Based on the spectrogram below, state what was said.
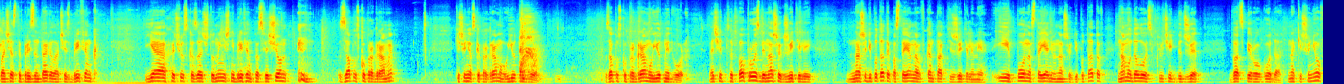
la această презентare, la acest брифинг. Я хочу сказать, что нынешний брифинг посвящен запуску программы, Кишиневской программы «Уютный двор». Запуску программы «Уютный двор». Значит, по просьбе наших жителей, наши депутаты постоянно в контакте с жителями, и по настоянию наших депутатов нам удалось включить бюджет 2021 года на Кишинев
